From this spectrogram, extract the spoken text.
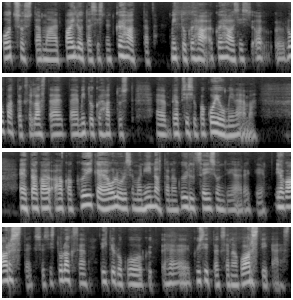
otsustama, et palju ta siis nüüd köhatab, mitu köha, köha siis lubatakse lasteaeda ja mitu köhatust peab siis juba koju minema. et aga, aga kõige olulisem on hinnata nagu üldseisundi järgi ja ka arste, eks ju, siis tullakse tihtilugu eh, küsitakse nagu arsti käest,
